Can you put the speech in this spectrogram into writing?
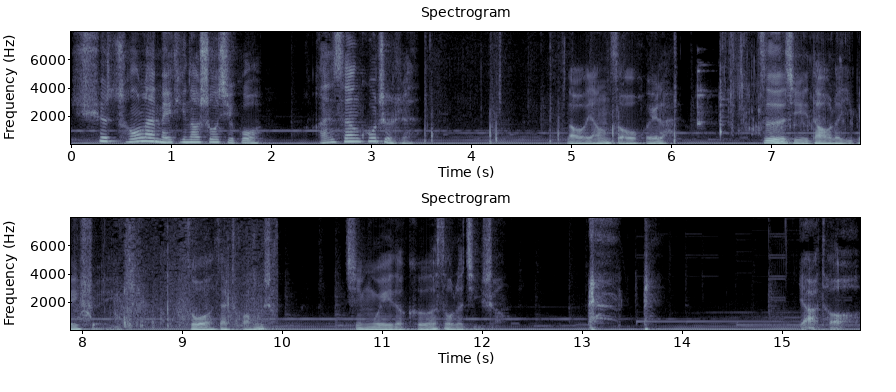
却从来没听他说起过韩三姑这人。老杨走回来，自己倒了一杯水，坐在床上，轻微的咳嗽了几声。丫头，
